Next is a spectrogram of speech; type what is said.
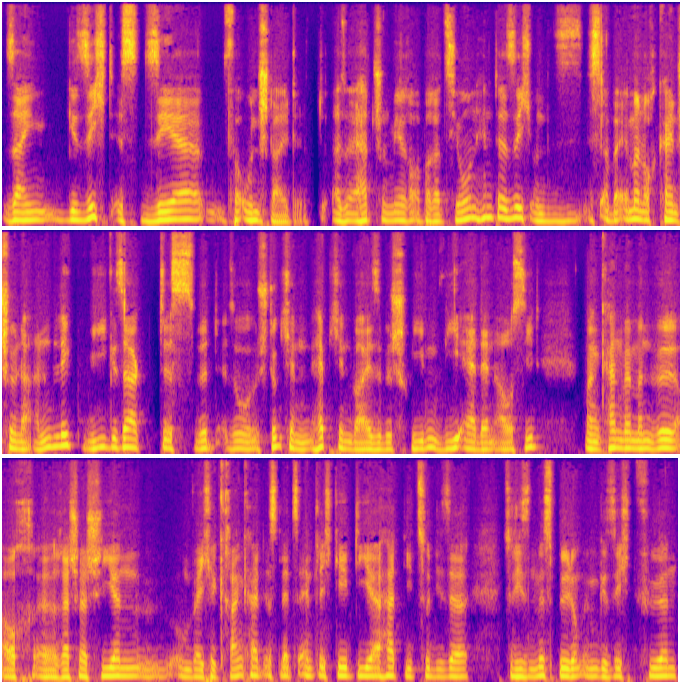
Sein Gesicht ist sehr verunstaltet. Also er hat schon mehrere Operationen hinter sich und ist aber immer noch kein schöner Anblick. Wie gesagt, es wird so Stückchen häppchenweise beschrieben, wie er denn aussieht. Man kann, wenn man will, auch äh, recherchieren, um welche Krankheit es letztendlich geht, die er hat, die zu dieser, zu diesen Missbildungen im Gesicht führen.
